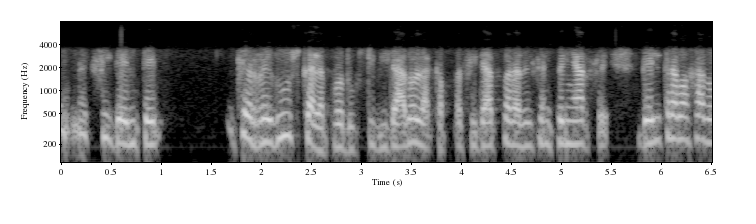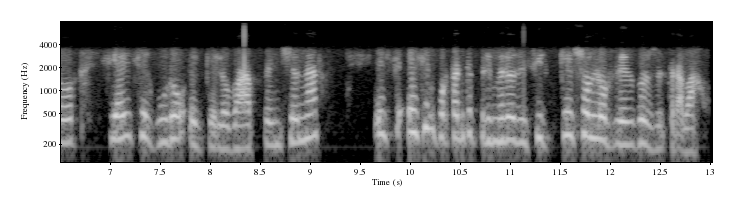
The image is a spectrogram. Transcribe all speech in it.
un accidente que reduzca la productividad o la capacidad para desempeñarse del trabajador, si hay seguro el que lo va a pensionar. Es, es importante primero decir qué son los riesgos de trabajo.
